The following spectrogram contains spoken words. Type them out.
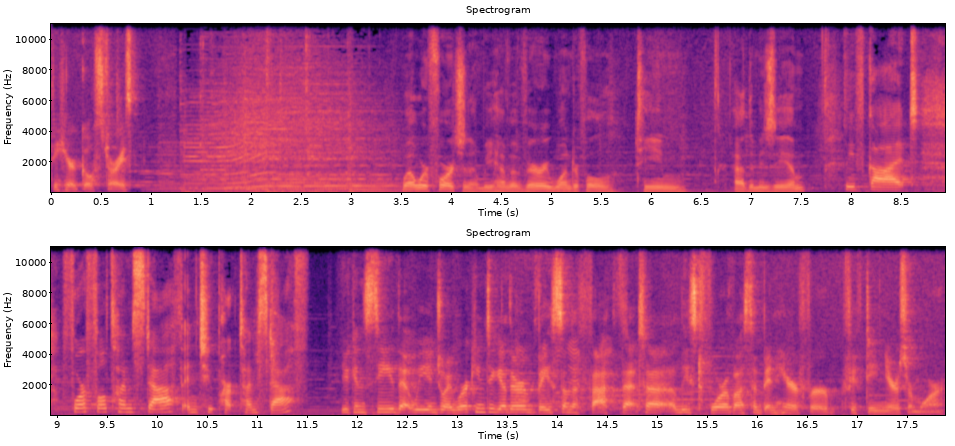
to hear ghost stories. Well, we're fortunate. We have a very wonderful team at the museum. We've got four full-time staff and two part-time staff. You can see that we enjoy working together based on the fact that uh, at least four of us have been here for 15 years or more.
